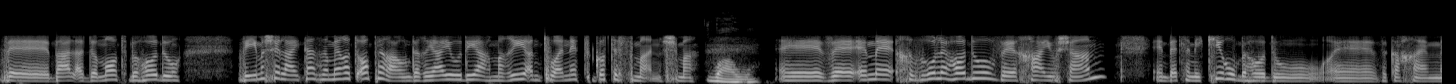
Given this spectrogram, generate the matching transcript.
ובעל אדמות בהודו. ואימא שלה הייתה זמרת אופרה, הונגריה יהודייה, מארי אנטואנט גוטסמן שמה. וואו. אה, והם אה, חזרו להודו וחיו שם. הם בעצם הכירו בהודו, אה, וככה הם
